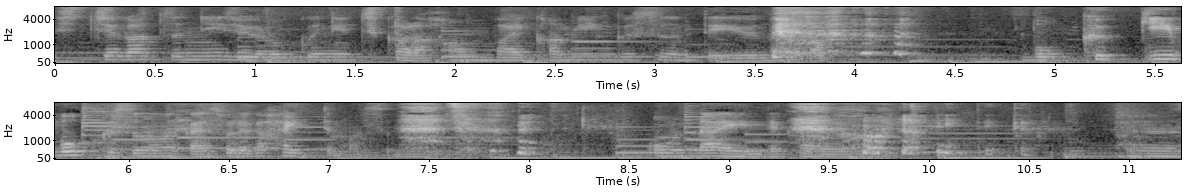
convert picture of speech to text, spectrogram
7月26日から販売カミングスーンっていうなんか ボクッキーボックスの中にそれが入ってますね。オンラインで買える、うん、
